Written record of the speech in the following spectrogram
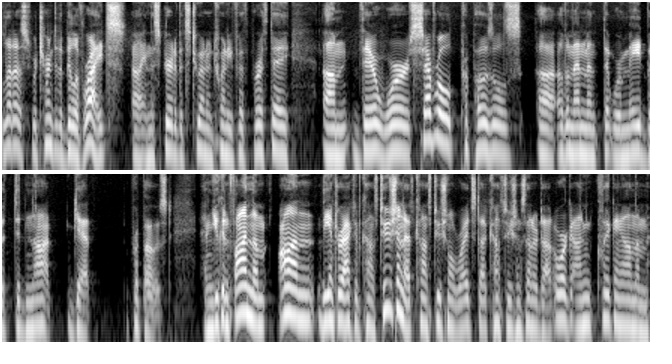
let us return to the Bill of Rights uh, in the spirit of its 225th birthday. Um, there were several proposals uh, of amendment that were made but did not get proposed. And you can find them on the Interactive Constitution at constitutionalrights.constitutioncenter.org. I'm clicking on them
